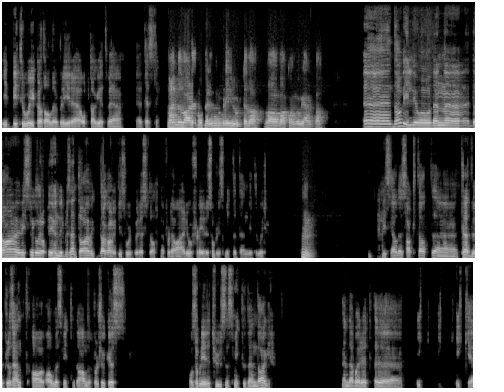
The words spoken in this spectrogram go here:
vi, vi, tror ikke at alle blir eh, oppdaget ved, ved, testing. Nei, Men hva er det modellen blir lurt til da? Hva, hva kan gå gærent da? Eh, da vil jo den eh, da, Hvis vi går opp i 100 da, da kan vi ikke stole på resultatene. For da er det jo flere som blir smittet enn vi tror. Mm. Hvis jeg hadde sagt at eh, 30% av alle smittede havnet på sykehus, og så blir det 1000 smittede en dag, men det er bare et, eh, ikke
